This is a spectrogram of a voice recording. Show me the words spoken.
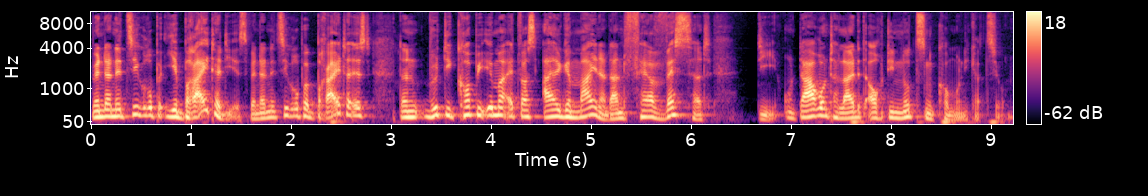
Wenn deine Zielgruppe, je breiter die ist, wenn deine Zielgruppe breiter ist, dann wird die Copy immer etwas allgemeiner, dann verwässert die und darunter leidet auch die Nutzenkommunikation.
